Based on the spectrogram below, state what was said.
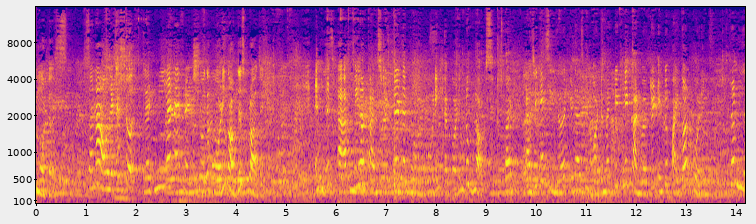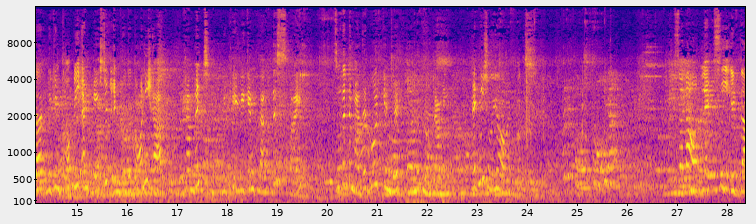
motors. So now let us show let me and my friends show the coding of this project. In this app, we have constructed the coding according to blocks. But as you can see here, it has been automatically converted into Python coding. From here, we can copy and paste it into the Thonny app, from which we can plug this file so that the motherboard can get all the programming. Let me show you how it works. So now let's see if the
